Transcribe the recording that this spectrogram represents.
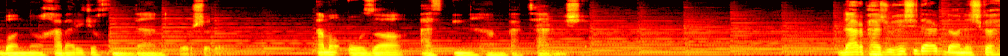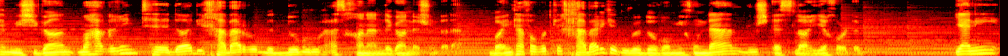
با ناخبری که خوندند پر شده. اما اوضاع از این هم بدتر میشه. در پژوهشی در دانشگاه میشیگان محققین تعدادی خبر رو به دو گروه از خوانندگان نشون دادن. با این تفاوت که خبری که گروه دوم میخوندن روش اصلاحیه خورده بود. یعنی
